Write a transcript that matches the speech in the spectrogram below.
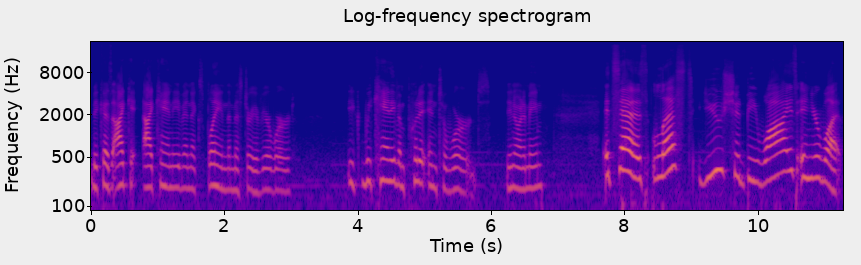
Because I, ca- I can't even explain the mystery of your word. You, we can't even put it into words. You know what I mean? It says, lest you should be wise in your what?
